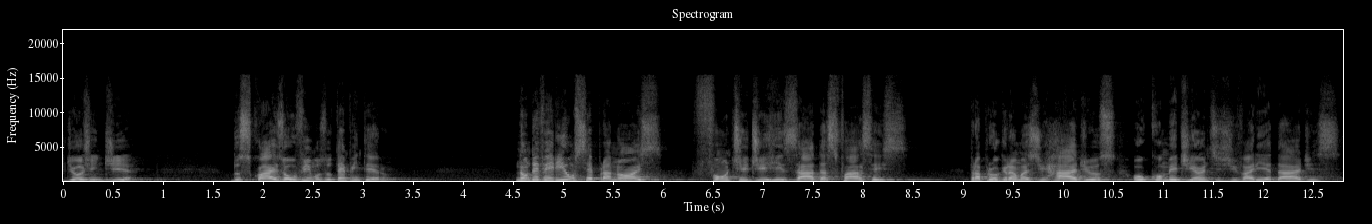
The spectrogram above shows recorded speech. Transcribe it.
de hoje em dia, dos quais ouvimos o tempo inteiro, não deveriam ser para nós fonte de risadas fáceis para programas de rádios ou comediantes de variedades.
